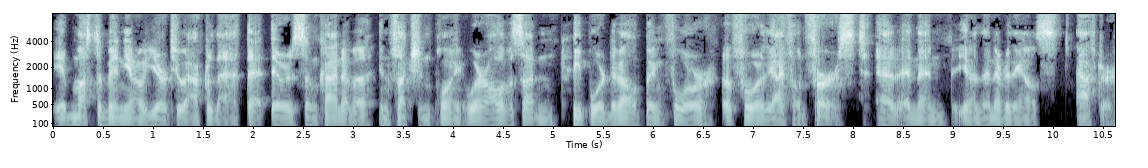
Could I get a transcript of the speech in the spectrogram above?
it must have been you know a year or two after that that there was some kind of a inflection point where all of a sudden people were developing for for for the iPhone first, and, and then you know then everything else after.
